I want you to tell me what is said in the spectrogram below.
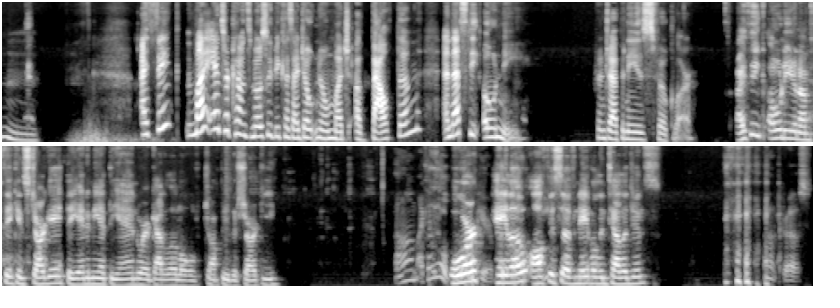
Hmm. I think my answer comes mostly because I don't know much about them, and that's the Oni from Japanese folklore. I think Oni, and I'm thinking Stargate, the enemy at the end where it got a little jumpy, the Sharky, Um, I got a little or here. Halo, Office of Naval Intelligence. Oh, gross.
